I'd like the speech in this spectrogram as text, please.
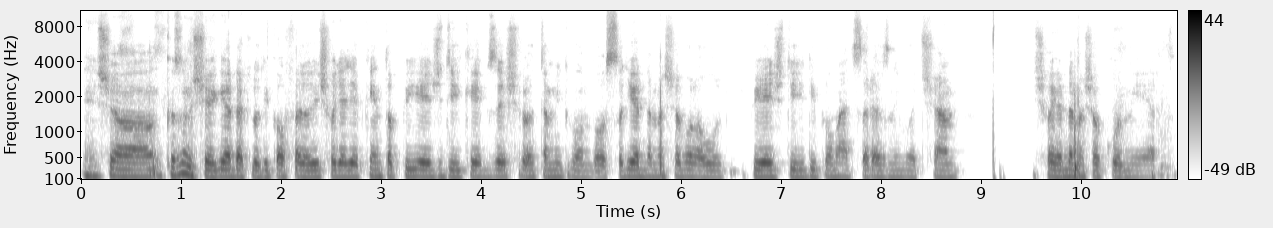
És a közönség érdeklődik afelől is, hogy egyébként a PhD képzésről te mit gondolsz, hogy érdemes-e valahol PhD diplomát szerezni, vagy sem? És ha érdemes, akkor miért?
